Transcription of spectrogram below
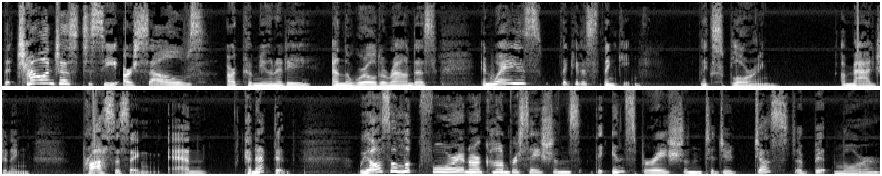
that challenge us to see ourselves, our community, and the world around us in ways that get us thinking, exploring, imagining, processing, and connected. We also look for in our conversations the inspiration to do just a bit more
